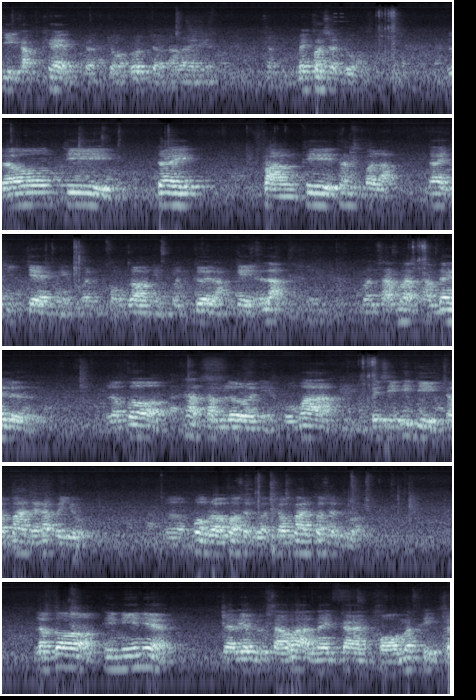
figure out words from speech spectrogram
ที่คับแคบจอดรถจอดอะไรเนี่ยไม่ค่อยสะดวก แล้วที่ได้ฟังที่ท่านประหลัดได้ชี้แจงเนี่ยมันของเราเนี่ยมันเกินหลักเกณฑ์แล้วล่ะมันสามารถทำได้เลย แล้วก็ถ้าทำเลยเนี่ยผมว่าเป็นสิ่งที่ดีชาวบ้านได้รับประโยชน์พวกเราก็สะดวกชาวบ้านก็สะดวก แล้วก็ทีนี้เนี่ยจะเรียนปรึกษาว่าในการขอมติส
